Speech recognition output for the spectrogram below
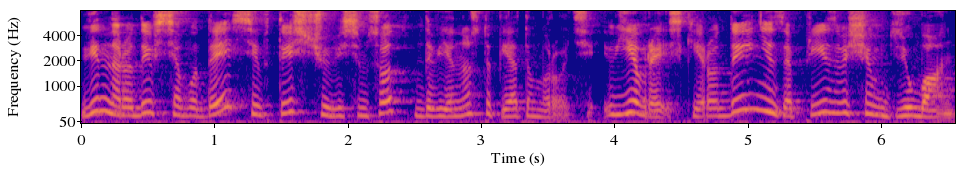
Він народився в Одесі в 1895 році в єврейській родині за прізвищем Дзюбан.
